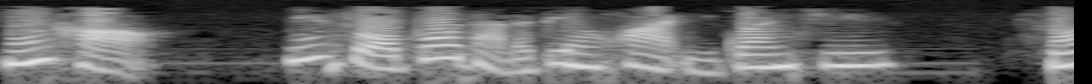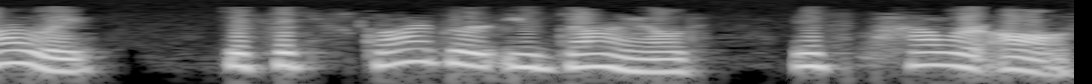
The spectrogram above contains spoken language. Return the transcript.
您好，您所拨打的电话已关机。Sorry, the subscriber you dialed is power off.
